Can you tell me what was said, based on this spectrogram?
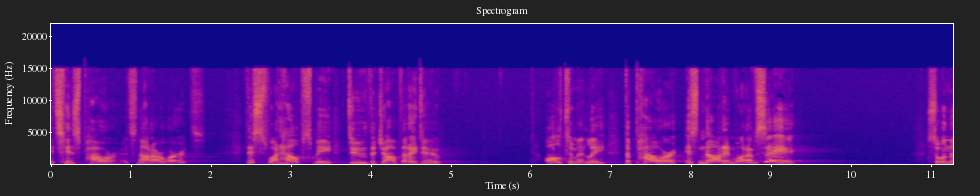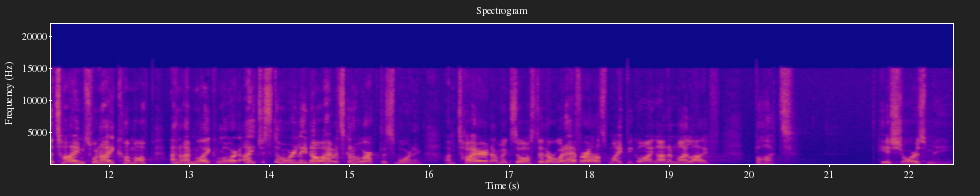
It's His power, it's not our words. This is what helps me do the job that I do. Ultimately, the power is not in what I'm saying. So, in the times when I come up and I'm like, Lord, I just don't really know how it's going to work this morning. I'm tired, I'm exhausted, or whatever else might be going on in my life. But He assures me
